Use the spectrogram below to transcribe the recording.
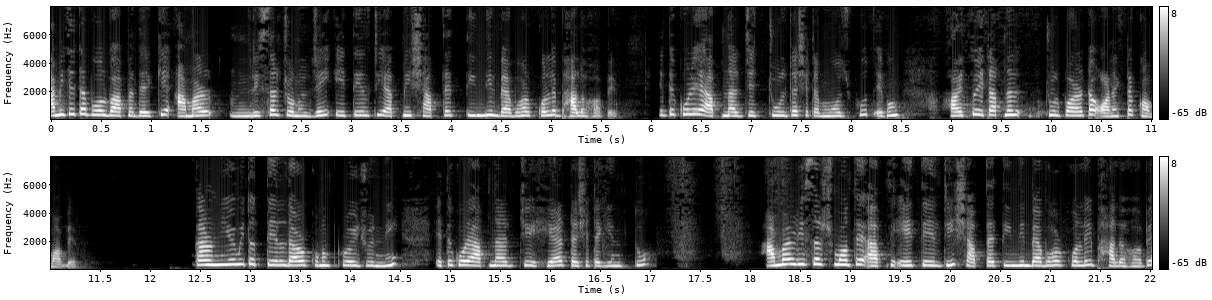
আমি যেটা বলব আপনাদেরকে, আমার রিসার্চ অনুযায়ী এই তেলটি আপনি সপ্তাহে তিন দিন ব্যবহার করলে ভালো হবে। এতে করে আপনার যে চুলটা সেটা মজবুত এবং হয়তো এটা আপনার চুল পড়াটা অনেকটা কমাবে। কারণ নিয়মিত তেল দেওয়ার কোনো প্রয়োজন নেই। এতে করে আপনার যে হেয়ারটা সেটা কিন্তু আমার রিসার্চ মতে আপনি এই তেলটি সপ্তাহে তিন দিন ব্যবহার করলেই ভালো হবে।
